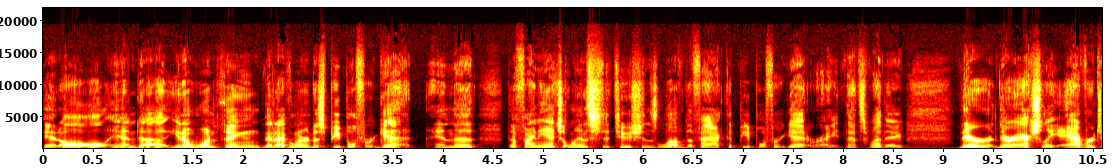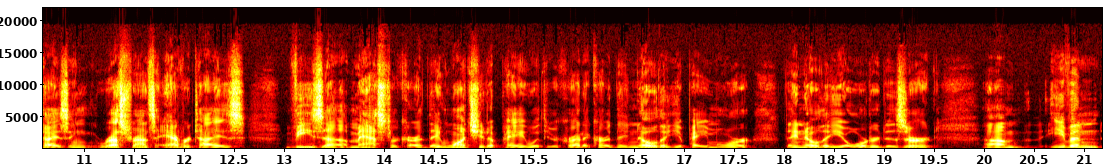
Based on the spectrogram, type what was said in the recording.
at all. And, uh, you know, one thing that I've learned is people forget. And the, the financial institutions love the fact that people forget, right? That's why they, they're, they're actually advertising, restaurants advertise Visa, MasterCard. They want you to pay with your credit card. They know that you pay more, they know that you order dessert. Um, even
